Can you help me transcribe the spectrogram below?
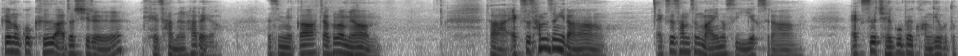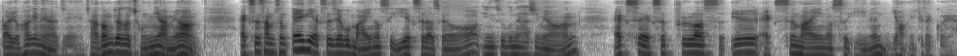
그래 놓고 그 아저씨를 계산을 하래요. 됐습니까? 자 그러면 자 x 3승이랑 x 3승 마이너스 2x랑 x 제곱의 관계부터 빨리 확인해야지. 자 넘겨서 정리하면 x 3승 빼기 x 제곱 마이너스 2x라서요. 인수분해 하시면 xx 플러스 1 x 마이너스 2는 0 이렇게 될 거예요.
